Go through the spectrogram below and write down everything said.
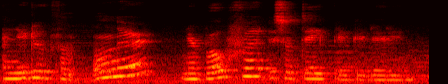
En nu doe ik van onder naar boven de satéprikker erin.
